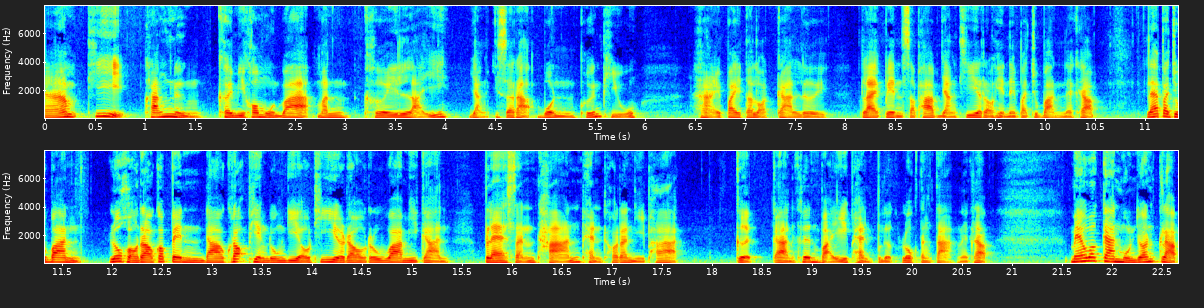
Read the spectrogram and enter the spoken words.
น้ำที่ครั้งหนึ่ง เคยมีข้อมูลว่ามันเคยไหลอย่างอิสระบนพื้นผิว หายไปตลอดกาลเลย กลายเป็นสภาพอย่างที่เราเห็นในปัจจุบันนะครับ และปัจจุบันโลกของเราก็เป็นดาวเคราะห์เพียงดวงเดียวที่เรารู้ว่ามีการแปลสันฐานแผ่นธรณีภาคเกิดการเคลื่อนไหวแผ่นเปลือกโลกต่างๆนะครับ แม้ว่าการหมุนย้อนกลับ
